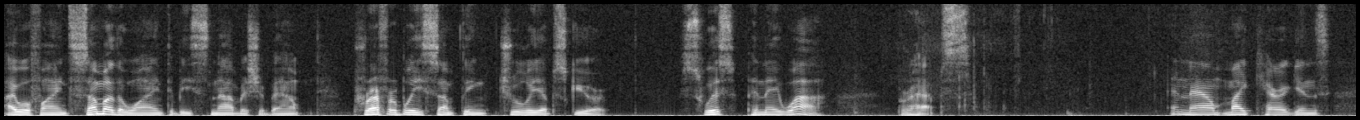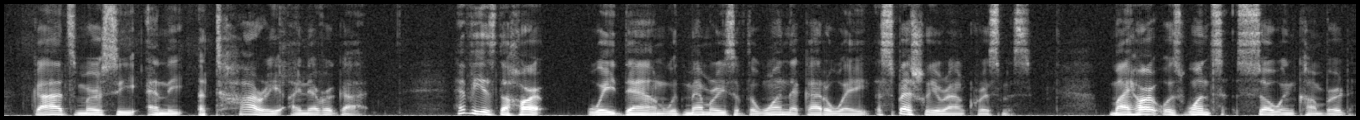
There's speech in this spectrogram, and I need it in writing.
I will find some other wine to be snobbish about, preferably something truly obscure. Swiss Peignoir, perhaps. And now Mike Kerrigan's God's Mercy and the Atari I Never Got. Heavy is the heart weighed down with memories of the one that got away, especially around Christmas. My heart was once so encumbered,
